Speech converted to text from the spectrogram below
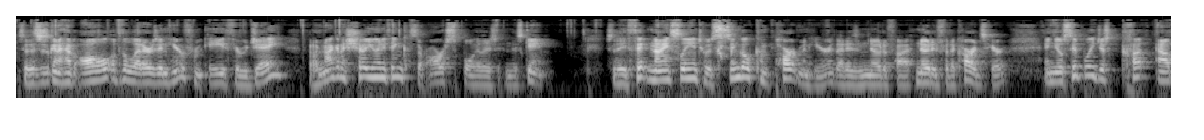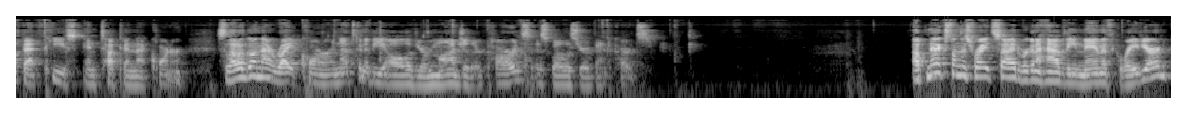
So this is going to have all of the letters in here from A through J, but I'm not going to show you anything because there are spoilers in this game. So they fit nicely into a single compartment here that is noted for the cards here, and you'll simply just cut out that piece and tuck it in that corner. So that'll go in that right corner, and that's going to be all of your modular cards as well as your event cards. Up next on this right side, we're going to have the Mammoth Graveyard.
